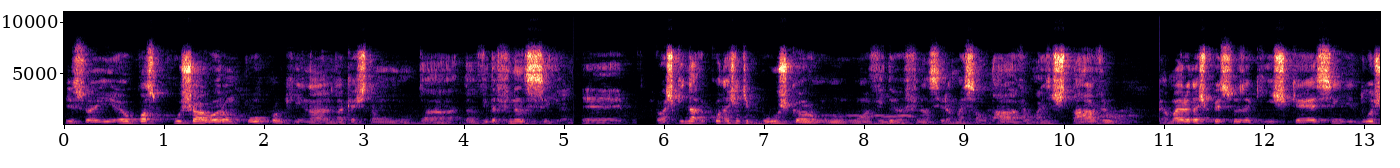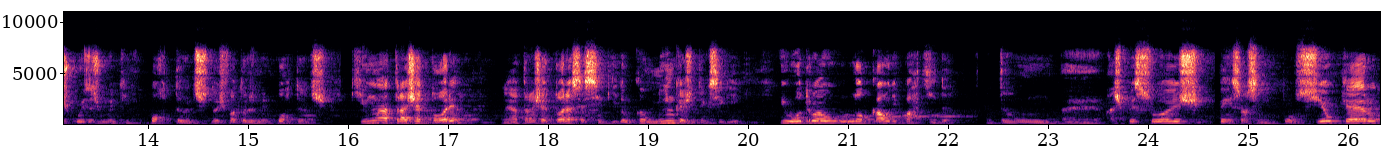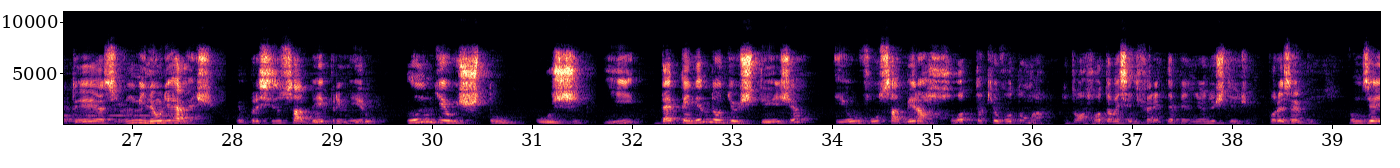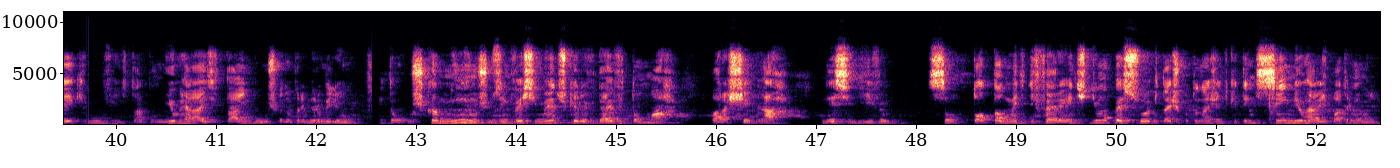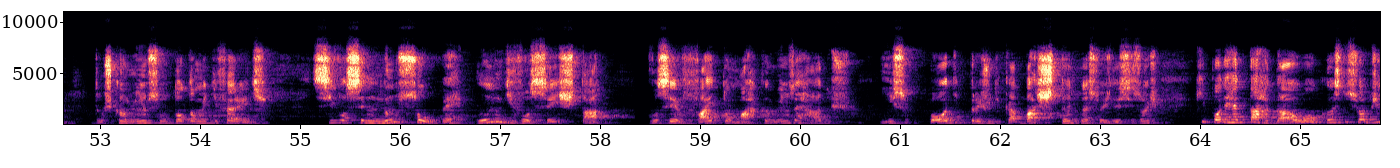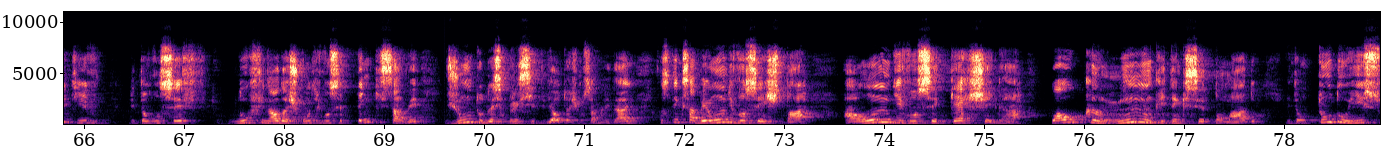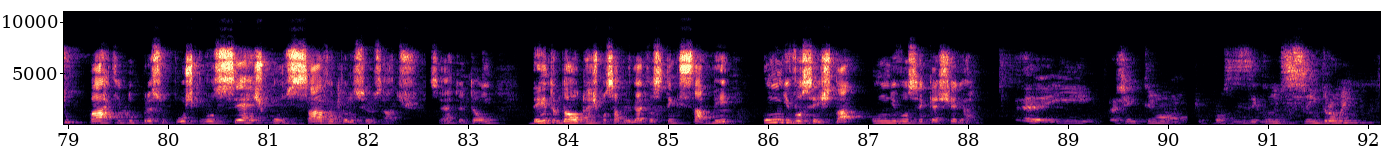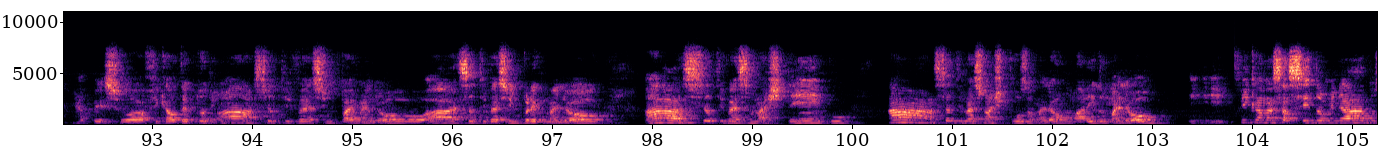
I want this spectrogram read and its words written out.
Isso aí, eu posso puxar agora um pouco aqui na, na questão da, da vida financeira. É, eu acho que na, quando a gente busca um, uma vida financeira mais saudável, mais estável, a maioria das pessoas aqui esquecem de duas coisas muito importantes, dois fatores muito importantes. Que um é a trajetória, né, a trajetória a ser seguida, o caminho que a gente tem que seguir, e o outro é o local de partida. Então, é, as pessoas pensam assim, pô, se eu quero ter assim um milhão de reais, eu preciso saber primeiro onde eu estou hoje e, dependendo de onde eu esteja, eu vou saber a rota que eu vou tomar. Então, a rota vai ser diferente dependendo de onde eu esteja. Por exemplo, vamos dizer aí que o ouvinte está com mil reais e está em busca do primeiro milhão. Então, os caminhos, os investimentos que ele deve tomar para chegar nesse nível são totalmente diferentes de uma pessoa que está escutando a gente que tem 100 mil reais de patrimônio. Então os caminhos são totalmente diferentes. Se você não souber onde você está, você vai tomar caminhos errados. E isso pode prejudicar bastante nas suas decisões, que podem retardar o alcance do seu objetivo. Então você, no final das contas, você tem que saber, junto desse princípio de autorresponsabilidade, você tem que saber onde você está, aonde você quer chegar, qual o caminho que tem que ser tomado. Então, tudo isso parte do pressuposto que você é responsável pelos seus atos, certo? Então, dentro da autorresponsabilidade, você tem que saber onde você está, onde você quer chegar. É, e a gente tem um, eu posso dizer, como síndrome, a pessoa ficar o tempo todo, ah, se eu tivesse um pai melhor, ah, se eu tivesse um emprego melhor, ah, se eu tivesse mais tempo, ah, se eu tivesse uma esposa melhor, um marido melhor e fica nessa síndrome ah, do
